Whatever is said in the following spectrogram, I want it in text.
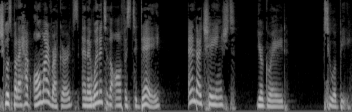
She goes, But I have all my records, and I went into the office today, and I changed your grade to a B.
